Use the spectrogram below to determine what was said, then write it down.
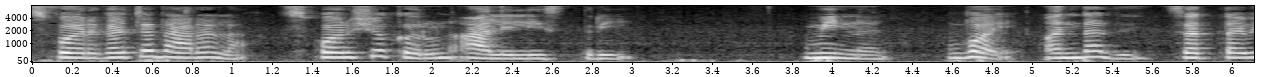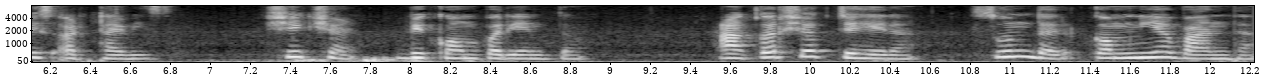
स्वर्गाच्या दाराला स्पर्श करून आलेली स्त्री. मिनल. वय. अंदाजे सत्तावीस अठ्ठावीस. शिक्षण. बी कॉमपर्यंत आकर्षक चेहरा. सुंदर कमनीय बांधा.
